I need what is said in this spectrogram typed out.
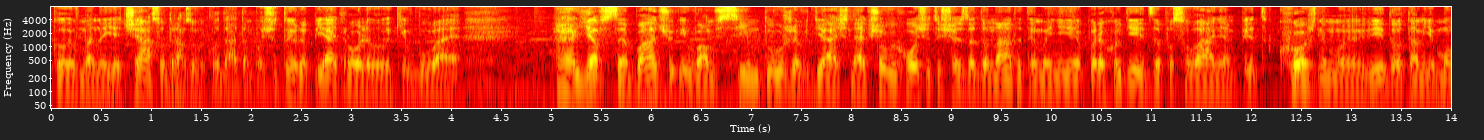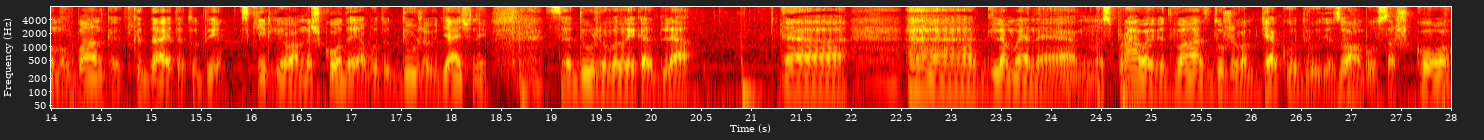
коли в мене є час, одразу викладаю там по 4-5 роликів буває. Е, Я все бачу і вам всім дуже вдячна. Якщо ви хочете щось задонатити мені, переходіть за посиланням під кожним моїм відео. Там є монобанка. Кидайте туди, скільки вам не шкода. Я буду дуже вдячний. Це дуже велика для. Е- Для мене справа від вас. Дуже вам дякую, друзі. З вами був Сашко.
